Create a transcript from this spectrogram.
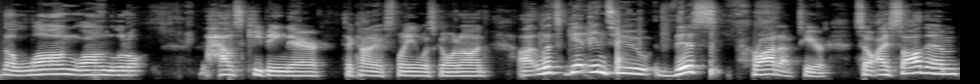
the long, long little housekeeping there to kind of explain what's going on. Uh, let's get into this product here. So I saw them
